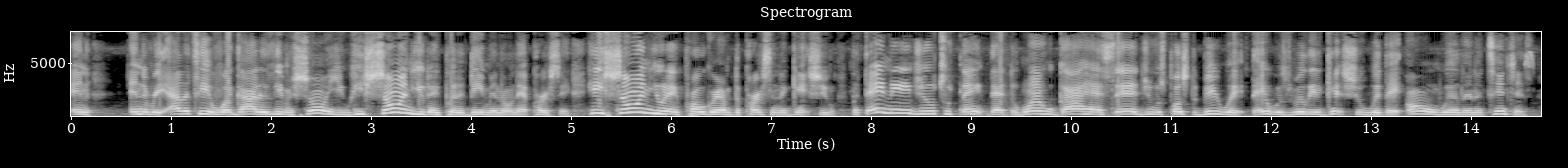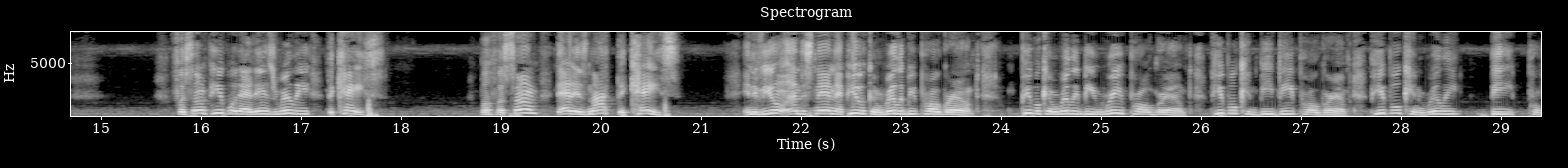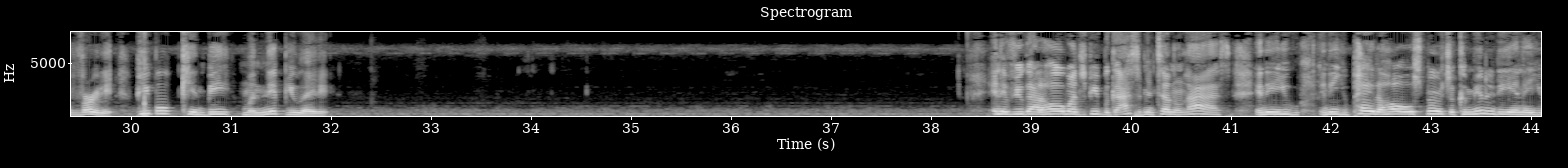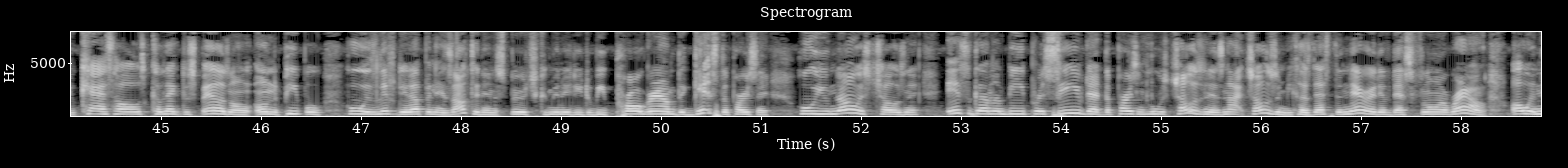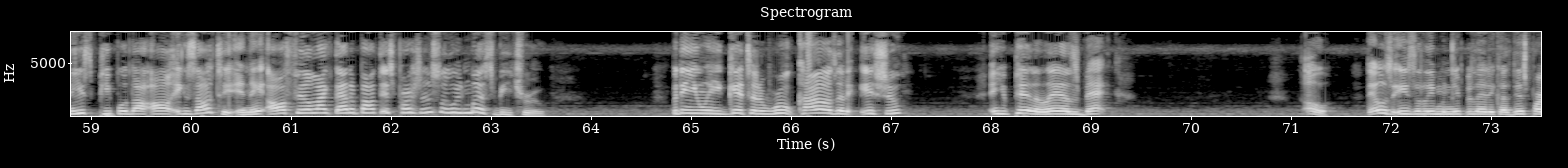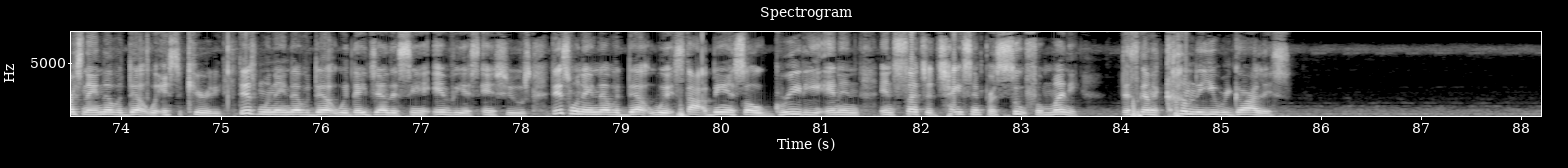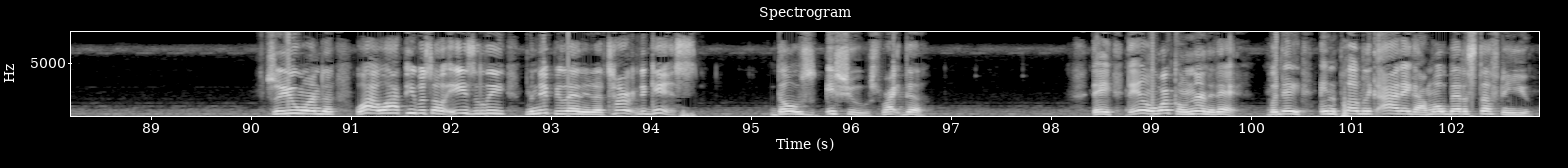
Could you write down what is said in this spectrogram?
and in the reality of what God is even showing you, He's showing you they put a demon on that person. He's showing you they programmed the person against you. But they need you to think that the one who God has said you were supposed to be with, they was really against you with their own will and intentions. For some people, that is really the case. But for some, that is not the case. And if you don't understand that people can really be programmed, people can really be reprogrammed, people can be deprogrammed, people can really be perverted, people can be manipulated. And if you got a whole bunch of people gossiping, telling lies, and then you and then you pay the whole spiritual community, and then you cast whole collective spells on on the people who is lifted up and exalted in the spiritual community to be programmed against the person who you know is chosen, it's gonna be perceived that the person who was chosen is not chosen because that's the narrative that's flowing around. Oh, and these people are all exalted, and they all feel like that about this person, so it must be true. But then you when you get to the root cause of the issue and you peel the layers back. Oh, that was easily manipulated because this person ain't never dealt with insecurity. This one ain't never dealt with they jealousy and envious issues. This one ain't never dealt with stop being so greedy and in, in such a chasing pursuit for money that's gonna come to you regardless. So you wonder why why people so easily manipulated or turned against those issues right there. They they don't work on none of that. But they in the public eye, they got more better stuff than you.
